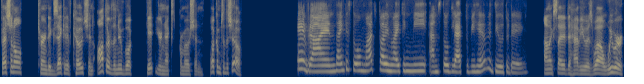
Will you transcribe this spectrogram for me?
professional turned executive coach and author of the new book, Get Your Next Promotion. Welcome to the show. Hey, Brian. Thank you so much for inviting me. I'm so glad to be here with you today. I'm excited to have you as well. We were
